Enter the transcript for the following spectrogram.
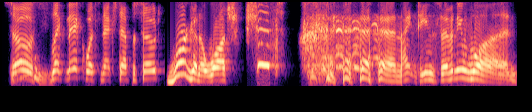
So, Slick Nick, what's next episode? We're gonna watch Shaft. 1971.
